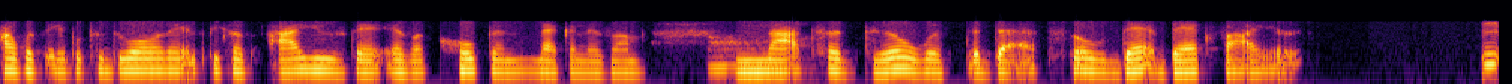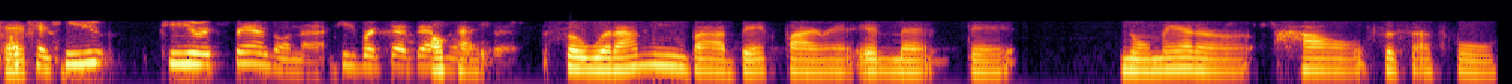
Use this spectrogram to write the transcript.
I was able to do all of that is because I used that as a coping mechanism oh. not to deal with the death. So that backfired. Mm, okay, can you can you expand on that? Can you break that down okay. a little bit? So what I mean by backfiring, it meant that no matter how successful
